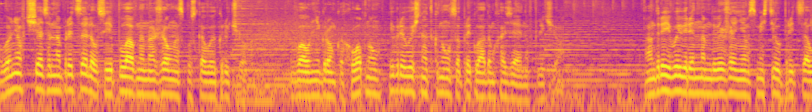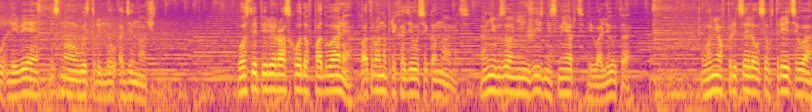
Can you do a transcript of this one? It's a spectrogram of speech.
Лунев тщательно прицелился и плавно нажал на спусковой крючок. Вал негромко хлопнул и привычно ткнулся прикладом хозяина в плечо. Андрей выверенным движением сместил прицел левее и снова выстрелил одиночно. После перерасхода в подвале патроны приходилось экономить. Они в зоне и жизни, смерть, и валюта. Лунев прицелился в третьего,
